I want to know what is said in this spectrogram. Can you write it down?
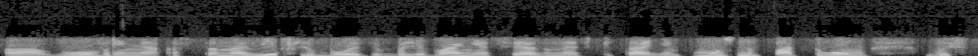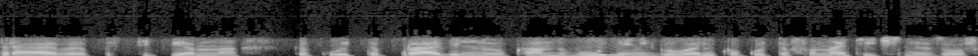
а, вовремя остановив, любое заболевание, связанное с питанием, можно потом, выстраивая постепенно какую-то правильную канву, я не говорю какой-то фанатичный ЗОЖ,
